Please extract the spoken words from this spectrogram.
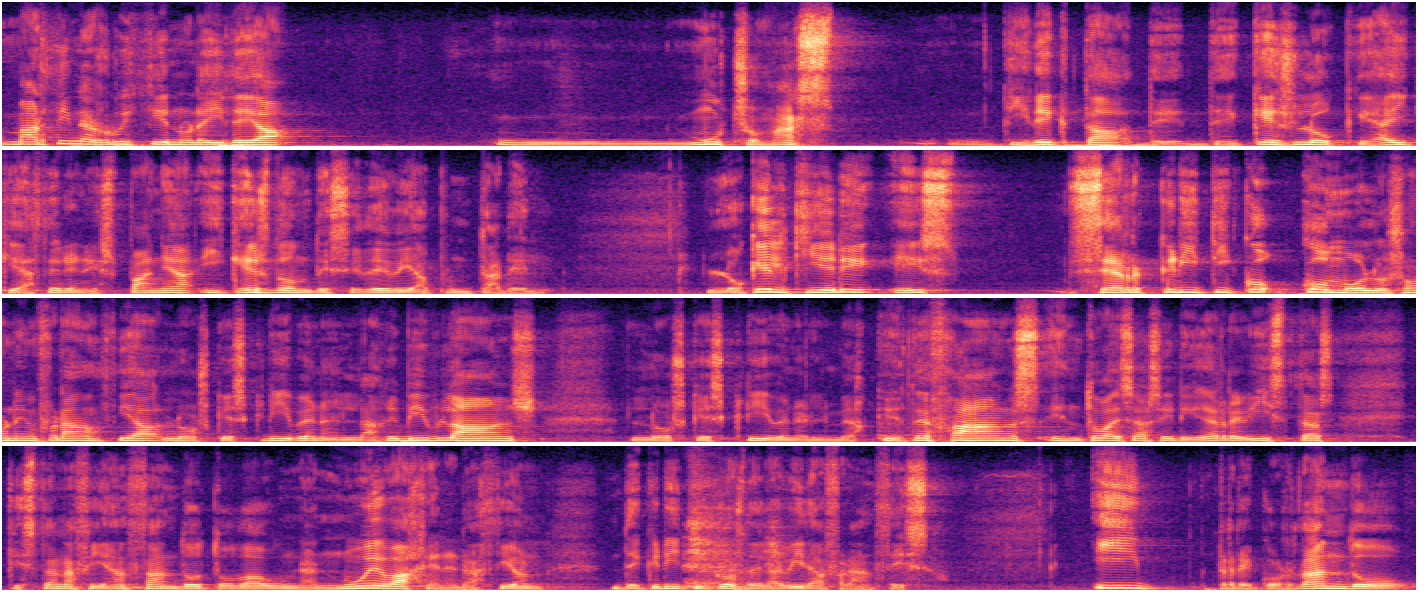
Martínez Ruiz tiene una idea mm, mucho más directa de, qué es lo que hay que hacer en España y qué es donde se debe apuntar él. Lo que él quiere es ser crítico como lo son en Francia los que escriben en La Revue Blanche, los que escriben en el Mercure de France, en toda esa serie de revistas que están afianzando toda una nueva generación de críticos de la vida francesa. Y recordando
